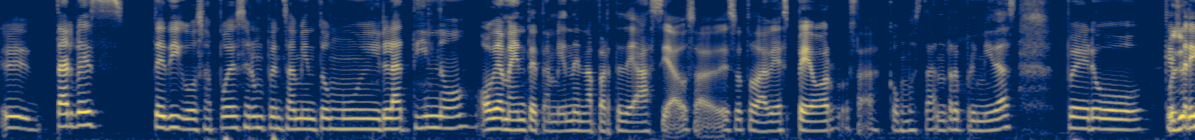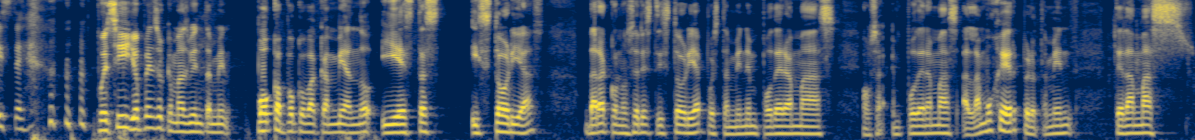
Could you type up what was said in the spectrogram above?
Eh, tal vez te digo, o sea, puede ser un pensamiento muy latino, obviamente también en la parte de Asia, o sea, eso todavía es peor, o sea, cómo están reprimidas, pero qué pues triste. pues sí, yo pienso que más bien también poco a poco va cambiando y estas historias, dar a conocer esta historia, pues también empodera más, o sea, empodera más a la mujer, pero también te da más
